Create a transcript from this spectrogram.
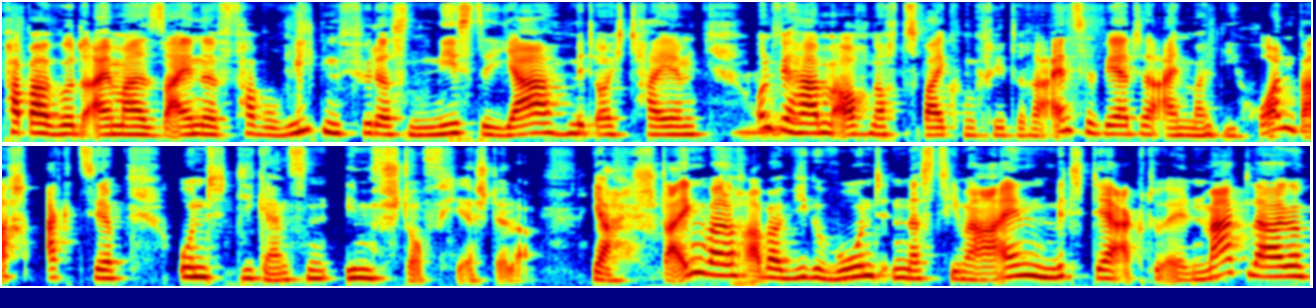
Papa wird einmal seine Favoriten für das nächste Jahr mit euch teilen. Und wir haben auch noch zwei konkretere Einzelwerte. Einmal die Hornbach-Aktie und die ganzen Impfstoffhersteller. Ja, steigen wir doch aber wie gewohnt in das Thema ein mit der aktuellen Marktlage.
